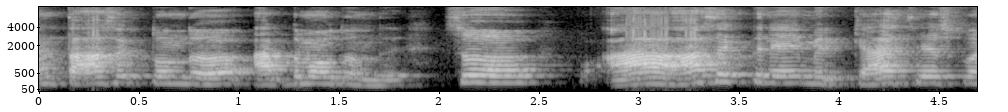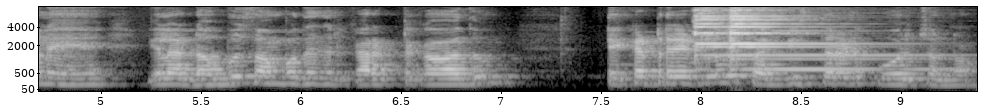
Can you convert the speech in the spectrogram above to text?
ఎంత ఆసక్తి ఉందో అర్థమవుతుంది. సో ఆ ఆసక్తిని మీరు క్యాష్ చేసుకొని ఇలా డబ్బు సంపాదించడం కరెక్ట్ కాదు. టికెట్ రేట్లు తగ్గిస్తారని కోరుచున్నాం.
